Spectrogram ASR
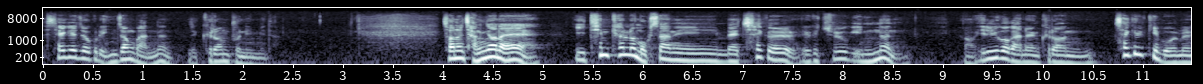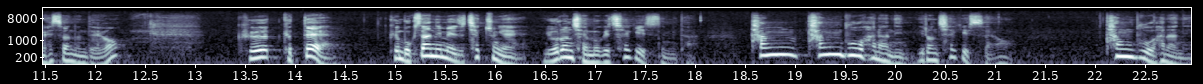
세계적으로 인정받는 그런 분입니다. 저는 작년에 이 팀 켈러 목사님의 책을 이렇게 쭉 읽는 어, 읽어가는 그런 책 읽기 모임을 했었는데요. 그 그때 그 목사님의 책 중에 이런 제목의 책이 있습니다. 탕 탕부 하나님 이런 책이 있어요. 탕부 하나님.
